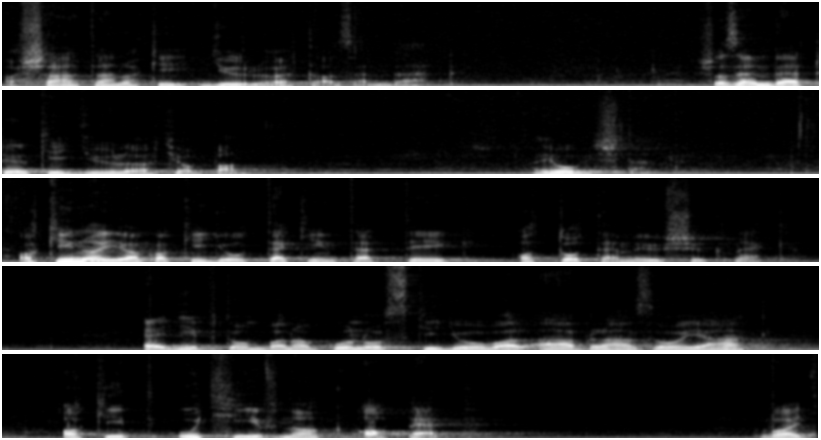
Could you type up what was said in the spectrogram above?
a sátán, aki gyűlölte az embert. És az embertől ki gyűlölt jobban? A jó Isten. A kínaiak a kigyót tekintették a totemősüknek. Egyiptomban a gonosz kigyóval ábrázolják, akit úgy hívnak apep, vagy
